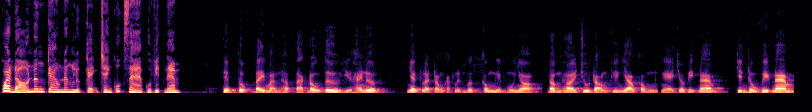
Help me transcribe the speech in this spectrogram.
qua đó nâng cao năng lực cạnh tranh quốc gia của Việt Nam. Tiếp tục đẩy mạnh hợp tác đầu tư giữa hai nước, nhất là trong các lĩnh vực công nghiệp mũi nhọn, đồng thời chú trọng chuyển giao công nghệ cho Việt Nam. Chính phủ Việt Nam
